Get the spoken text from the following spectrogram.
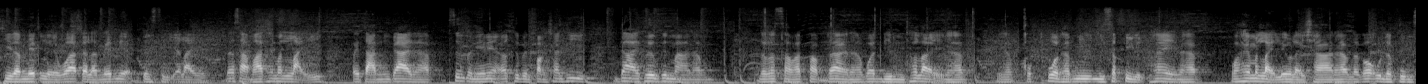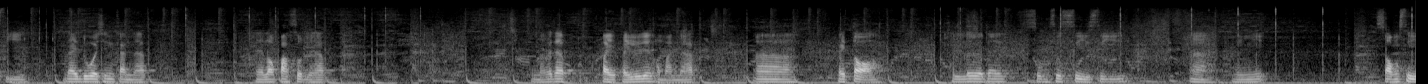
ทีละเม็ดเลยว่าแต่ละเม็ดเนี่ยเป็นสีอะไร และสามารถให้มันไหลไปตามนี้ได้นะครับ ซึ่งตัวนี้เนี่ยก็คือเป็นฟังก์ชันที่ได้เพิ่มขึ้นมานะครับ แล้วก็สามารถปรับได้นะครับว่าดิมเท่าไหร่นะครับนี่ครับครบถ้วนครับมีมีสปีดให้นะครับว่าให้มันไหลเร็วไหลช้านะครับ แล้วก็อุณหภูมิสี ได้ด้วยเช่นกันนะครับเดี๋ยวลองปรับสุดเลยครับ มันก็จะไปไปเรื่อยๆของมันนะครับไปต่อคัลเลอร์ได้สูงสุด4สีอ่าอย่างนี้2สี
